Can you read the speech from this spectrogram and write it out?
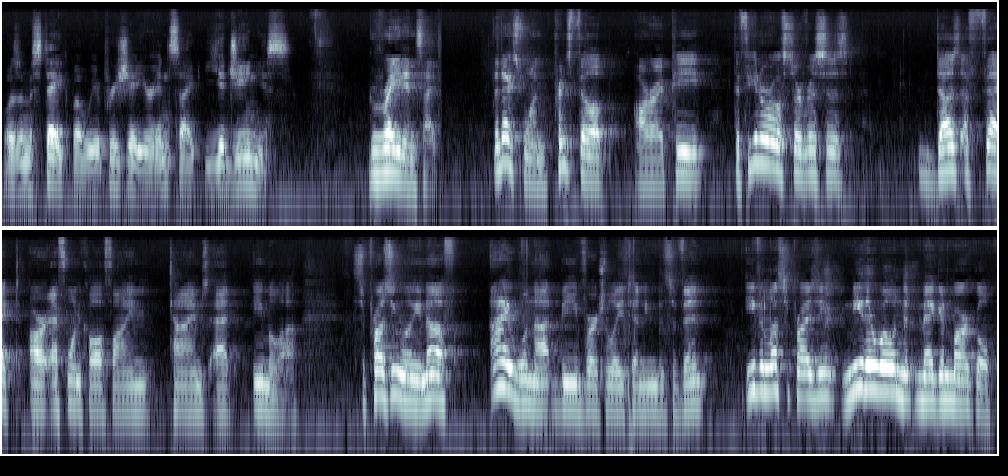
was a mistake, but we appreciate your insight. You genius. Great insight. The next one, Prince Philip, RIP. The funeral services does affect our F1 qualifying times at Imola. Surprisingly enough, I will not be virtually attending this event. Even less surprising, neither will Meghan Markle.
